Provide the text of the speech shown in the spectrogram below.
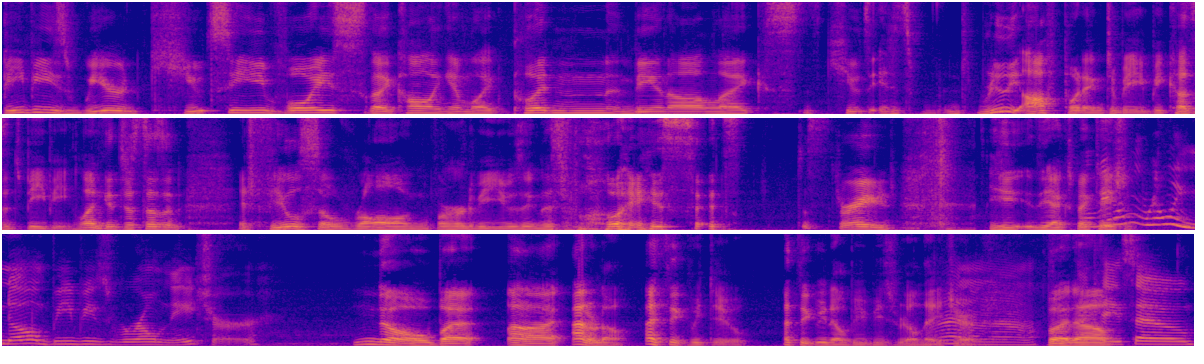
Bebe's weird cutesy voice, like calling him like puddin' and being all like cutesy. It's really off-putting to me because it's Bebe. Like it just doesn't. It feels so wrong for her to be using this voice. It's just strange. He, the Well, we don't really know Bebe's real nature. No, but uh, I don't know. I think we do. I think we know Bebe's real nature. But um, Okay, so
